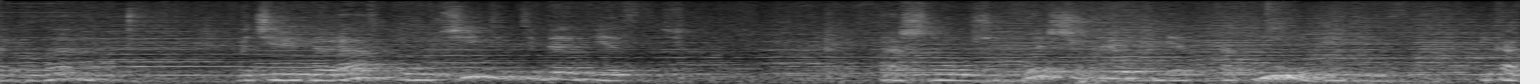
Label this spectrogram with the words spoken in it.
я была рада в очередной раз получить от тебя весточку. Прошло уже больше трех лет, как мы не виделись, и как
